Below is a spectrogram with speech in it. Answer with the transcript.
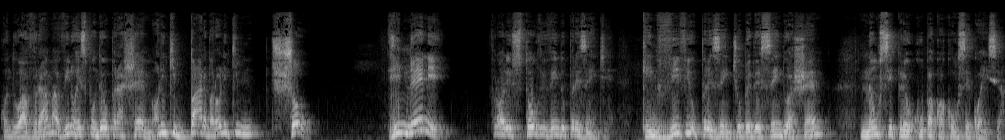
Quando Avram Avinu respondeu para Hashem, olhem que bárbaro, olhem que show. Hineni falou, olha, eu estou vivendo o presente. Quem vive o presente obedecendo a Hashem, não se preocupa com a consequência.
